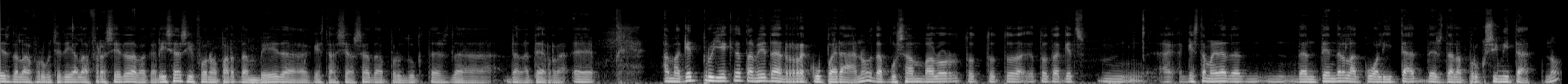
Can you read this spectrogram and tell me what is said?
és de la formatgeria La Frasera de Vacarisses i forma part també d'aquesta xarxa de productes de, de la terra. Eh, amb aquest projecte també de recuperar, no? de posar en valor tot, tot, tot, tot aquests, mm, aquesta manera d'entendre de, la qualitat des de la proximitat, no?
